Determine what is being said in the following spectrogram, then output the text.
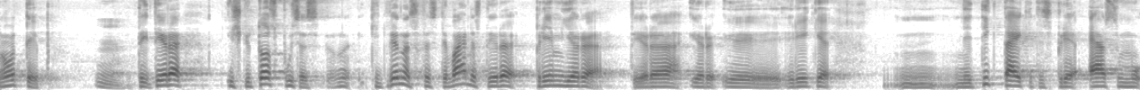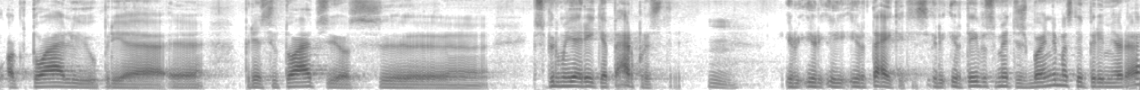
nu, taip. Mm. Tai, tai yra iš kitos pusės, nu, kiekvienas festivalis tai yra premjera. Tai yra ir e, reikia ne tik taikytis prie esamų aktualijų, prie, e, prie situacijos, e, visų pirma, ją reikia perprasti. Ir, ir, ir, ir taikytis. Ir, ir tai visuomet išbandymas, tai premjera,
